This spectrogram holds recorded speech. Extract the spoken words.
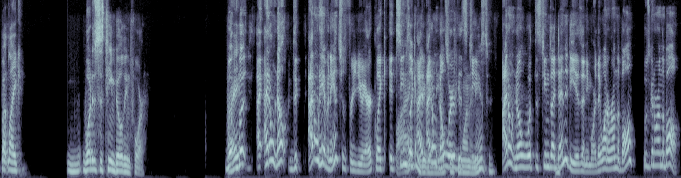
but like what is this team building for? Right? But, but I, I, don't know. The, I don't have an answer for you, Eric. Like it well, seems I like I, I don't know where this team. I don't know what this team's identity is anymore. They want to run the ball. Who's going to run the ball?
